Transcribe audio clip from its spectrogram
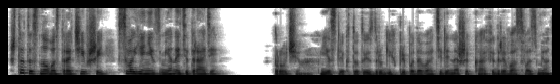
что-то снова строчившей в своей неизменной тетради. «Впрочем, если кто-то из других преподавателей нашей кафедры вас возьмет,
